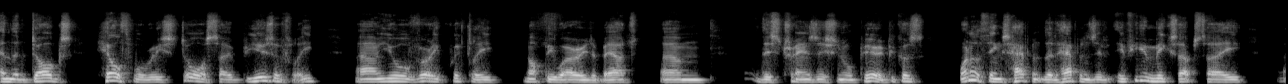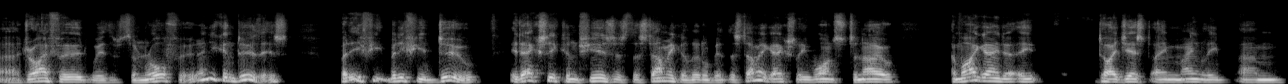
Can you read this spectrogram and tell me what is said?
and the dog's health will restore so beautifully. Uh, you will very quickly not be worried about um, this transitional period because one of the things happen, that happens if, if you mix up, say, uh, dry food with some raw food, and you can do this, but if you but if you do, it actually confuses the stomach a little bit. The stomach actually wants to know: Am I going to eat digest a mainly um,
